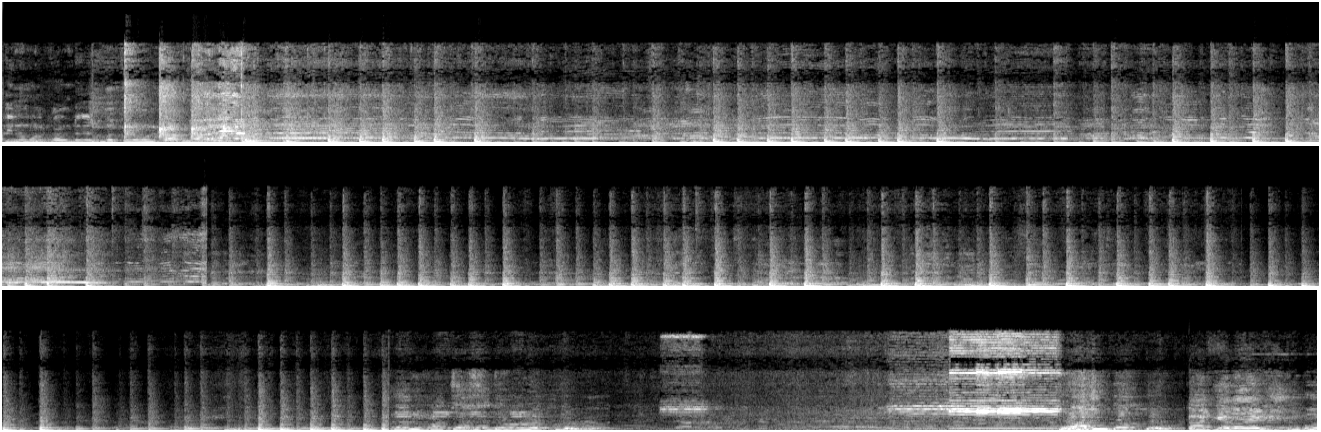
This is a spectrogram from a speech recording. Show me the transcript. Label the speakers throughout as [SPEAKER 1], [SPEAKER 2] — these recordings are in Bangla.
[SPEAKER 1] তৃণমূল কংগ্রেসের শুধু তৃণমূল কংগ্রেস। রাজু দত্ত,
[SPEAKER 2] কার্যালয়ের শুভ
